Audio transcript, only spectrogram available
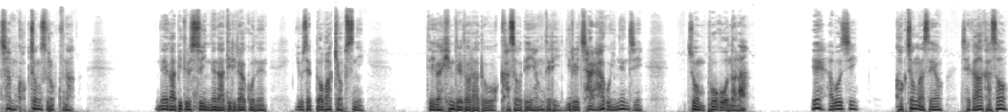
참 걱정스럽구나. 내가 믿을 수 있는 아들이라고는 요셉 너밖에 없으니 네가 힘들더라도 가서 내 형들이 일을 잘 하고 있는지 좀 보고 오너라. 예, 아버지. 걱정 마세요. 제가 가서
